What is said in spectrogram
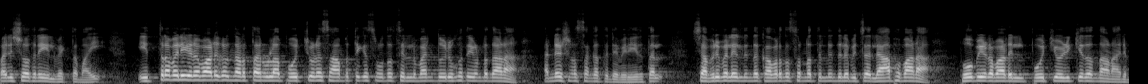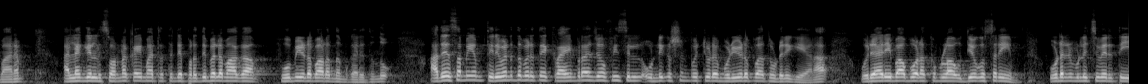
പരിശോധനയിൽ വ്യക്തമായി. ഇത്ര വലിയ ഇടപാടുകൾ നടത്താനുള്ള പോറ്റിയുടെ സാമ്പത്തിക സ്രോതസ്സിൽ വൻ ദുരൂഹതയുണ്ടെന്നാണ് അന്വേഷണ സംഘത്തിന്റെ വിലയിരുത്തൽ. ശബരിമലയിൽ നിന്ന് കവർന്ന സ്വർണത്തിൽ നിന്ന് ലഭിച്ച ലാഭമാണ് ഭൂമി ഇടപാടിൽ പോറ്റി ഒഴുക്കിയതെന്നാണ് അനുമാനം. അല്ലെങ്കിൽ സ്വർണ കൈമാറ്റത്തിന്റെ പ്രതിഫലമാകാം ഭൂമിയിടപാടെന്നും കരുതുന്നു. അതേസമയം തിരുവനന്തപുരത്തെ ക്രൈംബ്രാഞ്ച് ഓഫീസിൽ ഉണ്ണികൃഷ്ണൻ പുറ്റിയുടെ മൊഴിയെടുപ്പ് തുടരുകയാണ്. മുരാരി ബാബു അടക്കമുള്ള ഉദ്യോഗസ്ഥരെയും ഉടൻ വിളിച്ചു വരുത്തി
